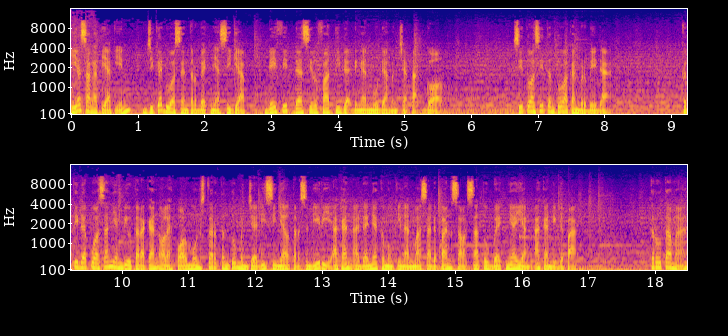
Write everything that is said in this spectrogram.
Ia sangat yakin, jika dua center back-nya sigap, David da Silva tidak dengan mudah mencetak gol. Situasi tentu akan berbeda. Ketidakpuasan yang diutarakan oleh Paul Munster tentu menjadi sinyal tersendiri akan adanya kemungkinan masa depan salah satu back-nya yang akan didepak. Terutama,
